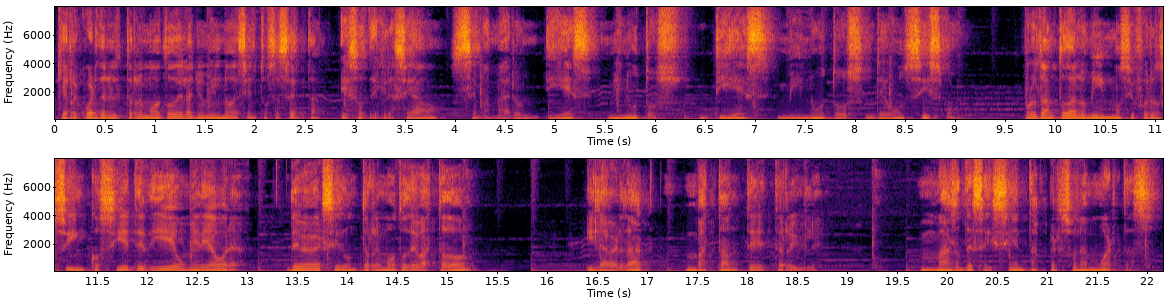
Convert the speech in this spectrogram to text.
que recuerden el terremoto del año 1960, esos desgraciados se mamaron 10 minutos, 10 minutos de un sismo. Por lo tanto da lo mismo si fueron 5, 7, 10 o media hora. Debe haber sido un terremoto devastador y la verdad bastante terrible. Más de 600 personas muertas.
